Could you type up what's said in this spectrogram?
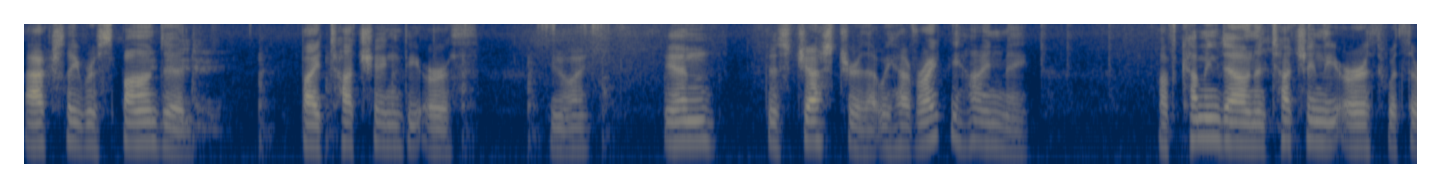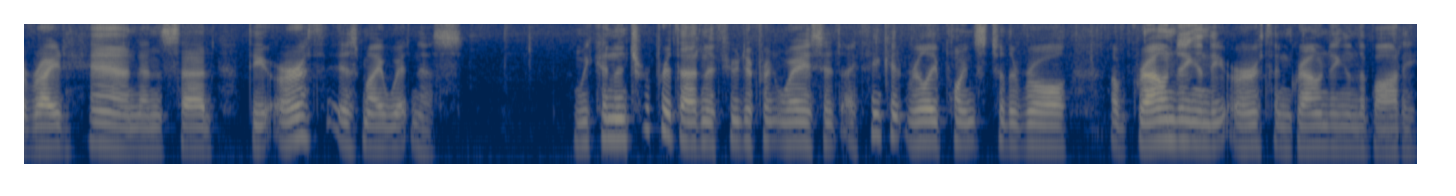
actually responded by touching the earth. You know, in this gesture that we have right behind me of coming down and touching the earth with the right hand and said, The earth is my witness. We can interpret that in a few different ways. It, I think it really points to the role of grounding in the earth and grounding in the body.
